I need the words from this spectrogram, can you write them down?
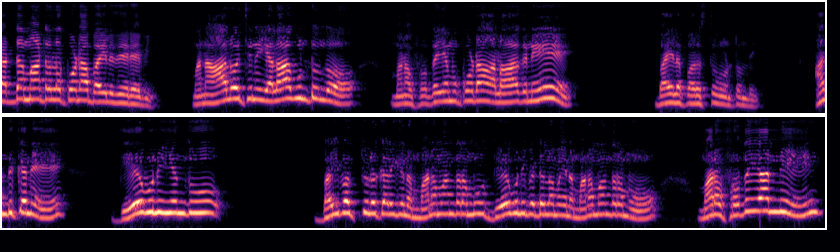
చెడ్డ మాటలు కూడా బయలుదేరేవి. మన ఆలోచన ఎలా ఉంటుందో మన హృదయం కూడా అలాగనే బయలుపరుస్తూ ఉంటుంది. అందుకనే దేవుని ఎందు భయభక్తులు కలిగిన మనమందరము దేవుని బిడ్డలమైన మనమందరము మన హృదయాన్ని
